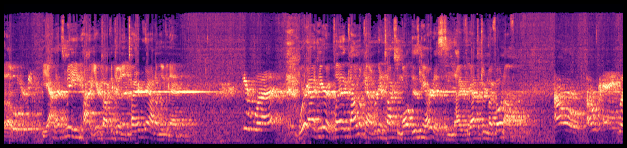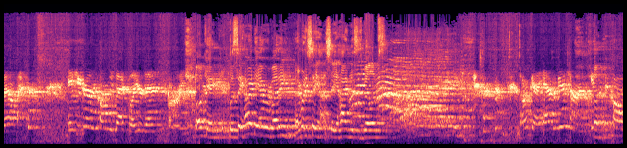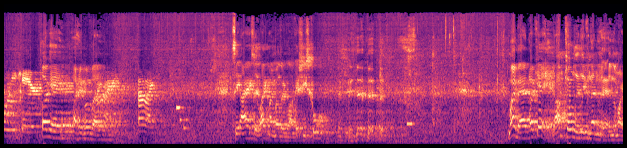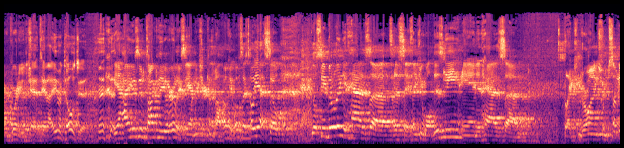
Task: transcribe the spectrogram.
Hello. Yeah, that's me. Hi. You're talking to an entire crowd. I'm looking at. You're what? We're out here at Planet Comicon. We're gonna talk some Walt Disney artists, and I forgot to turn my phone off. Oh, okay. Well, if you'd rather call me back later, that's fine. Okay, but say hi to everybody. Everybody say hi, say hi, Mrs. Billups. See, I actually like my mother-in-law because she's cool. My bad. Okay, I'm totally leaving that in, the, into my recording of the show. And, and I even told you. yeah, I was even talking to you earlier, so yeah, make sure to turn it off. Okay, what was I? Oh yeah, so you'll see a building. It has, uh, let's say, thank you Walt Disney, and it has. Um, like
